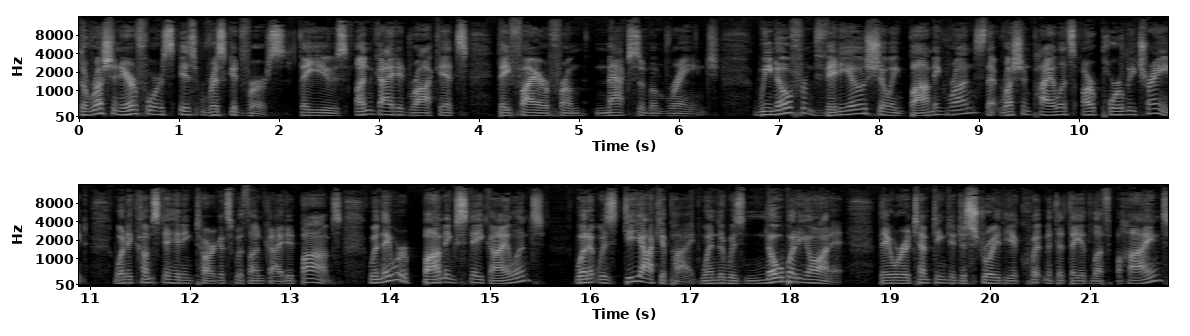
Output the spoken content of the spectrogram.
the Russian Air Force is risk adverse. They use unguided rockets, they fire from maximum range. We know from videos showing bombing runs that Russian pilots are poorly trained when it comes to hitting targets with unguided bombs. When they were bombing Snake Island, when it was deoccupied, when there was nobody on it, they were attempting to destroy the equipment that they had left behind.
